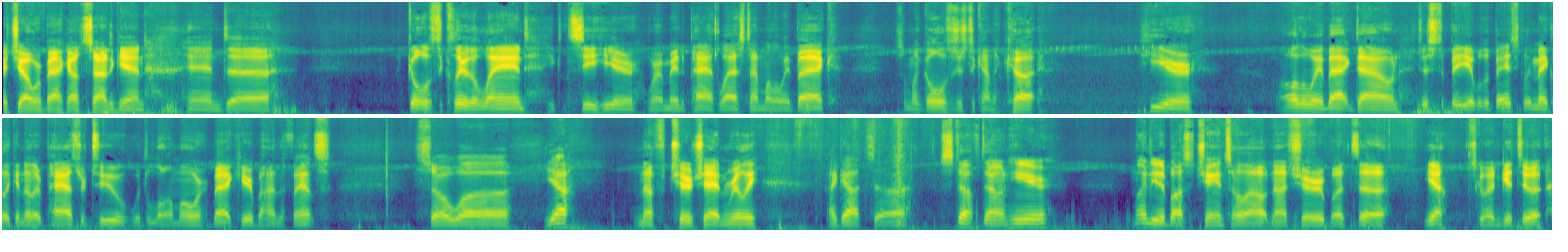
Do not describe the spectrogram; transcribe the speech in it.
Alright y'all, we're back outside again and uh, goal is to clear the land. You can see here where I made the path last time on the way back. So my goal is just to kind of cut here all the way back down just to be able to basically make like another pass or two with the lawnmower back here behind the fence. So uh, yeah, enough chitter chatting really. I got uh, stuff down here. Might need to bust a chainsaw out, not sure, but uh, yeah, let's go ahead and get to it.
